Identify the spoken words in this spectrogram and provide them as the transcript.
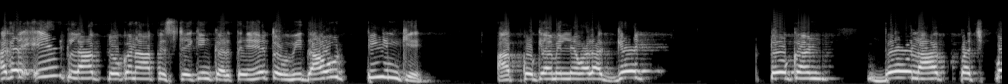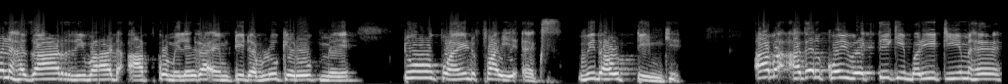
अगर एक लाख टोकन आप स्टेकिंग करते हैं तो विदाउट टीम के आपको क्या मिलने वाला? गेट टोकन, दो लाख पचपन हज़ार रिवार्ड आपको मिलेगा एमटीडब्ल्यू के रूप में 2.5 एक्स विदाउट टीम के। अब अगर कोई व्यक्ति की बड़ी टीम है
